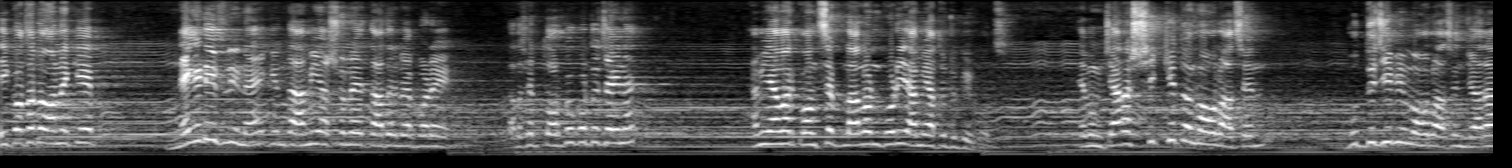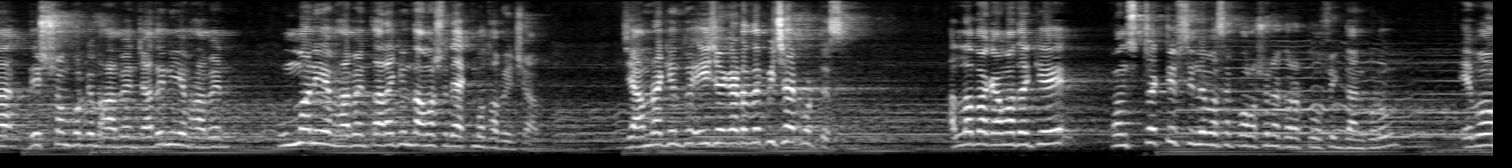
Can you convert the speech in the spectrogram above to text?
এই কথাটা অনেকে নেগেটিভলি নেয়, কিন্তু আমি আসলে তাদের ব্যাপারে তাদের সাথে তর্ক করতে চাই না। আমি আমার কনসেপ্ট লালন করি, আমি এতটুকুই বলছি। এবং যারা শিক্ষিত মহল আছেন, বুদ্ধিজীবী মহল আছেন, যারা দেশ সম্পর্কে ভাবেন যাদের নিয়ে ভাবেন, উম্মা নিয়ে ভাবেন, তারা কিন্তু আমার সাথে একমত হবে ইনশাআল্লাহ। যে আমরা কিন্তু এই জায়গাটাতে পিছিয়ে পড়তেছি। আল্লাহ পাক আমাদেরকে কনস্ট্রাকটিভ সিলেবাসে পড়াশোনা করার তৌফিক দান করুন এবং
